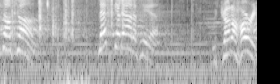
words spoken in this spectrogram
Now's our chance. Let's get out of here. We gotta hurry.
